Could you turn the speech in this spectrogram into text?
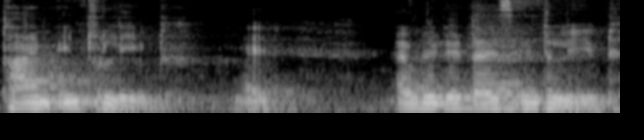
time interleaved, right? Every data is interleaved,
